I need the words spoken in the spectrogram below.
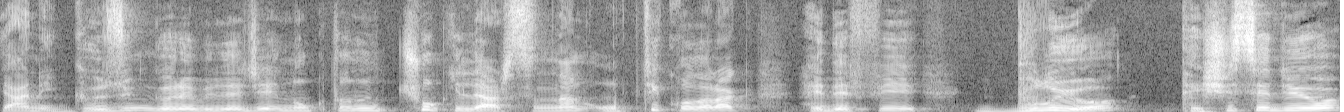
Yani gözün görebileceği noktanın çok ilerisinden optik olarak hedefi buluyor, teşhis ediyor,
